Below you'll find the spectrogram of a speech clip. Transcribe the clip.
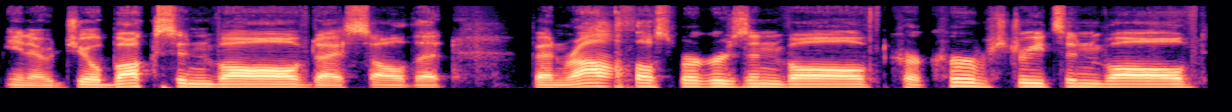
you know Joe Buck's involved. I saw that Ben Roethlisberger's involved, Kirk Herbstreit's involved,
